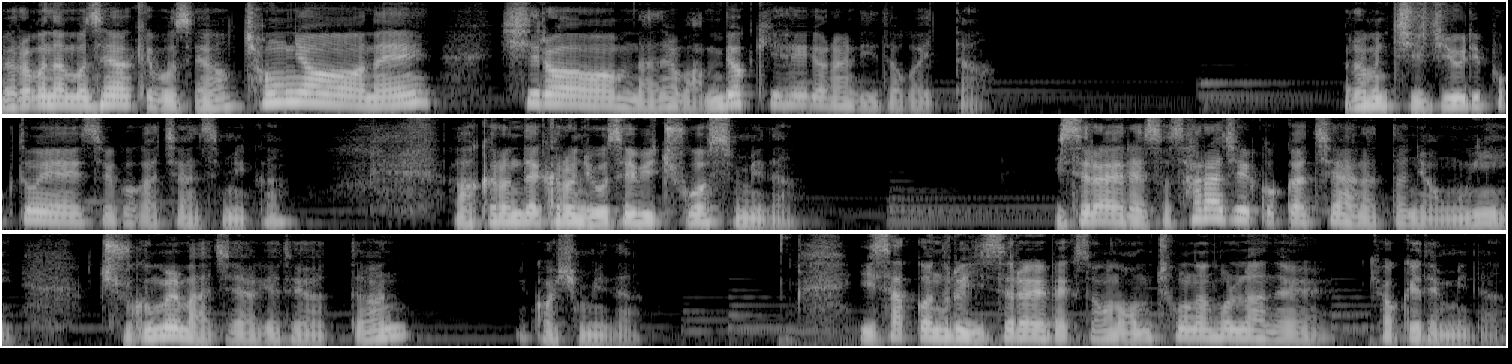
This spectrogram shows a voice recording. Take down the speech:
여러분 한번 생각해 보세요. 청년의 실업난을 완벽히 해결한 리더가 있다. 여러분 지지율이 폭등했을 것 같지 않습니까? 아, 그런데 그런 요셉이 죽었습니다. 이스라엘에서 사라질 것 같지 않았던 영웅이 죽음을 맞이하게 되었던 것입니다. 이 사건으로 이스라엘 백성은 엄청난 혼란을 겪게 됩니다.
